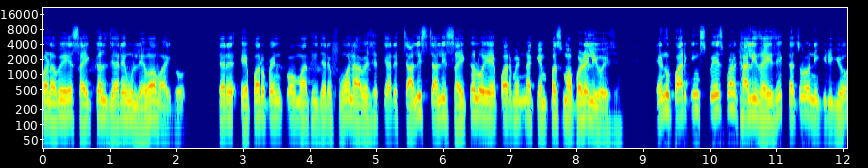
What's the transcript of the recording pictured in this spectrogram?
પણ હવે એ સાયકલ જ્યારે હું લેવા માંગ્યો, ત્યારે એપાર્ટમેન્ટોમાંથી જ્યારે ફોન આવે છે, ત્યારે ચાલીસ ચાલીસ સાયકલો એ એપાર્ટમેન્ટના કેમ્પસમાં પડેલી હોય છે. એનું પાર્કિંગ સ્પેસ પણ ખાલી થાય છે, કચરો નીકળી ગયો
